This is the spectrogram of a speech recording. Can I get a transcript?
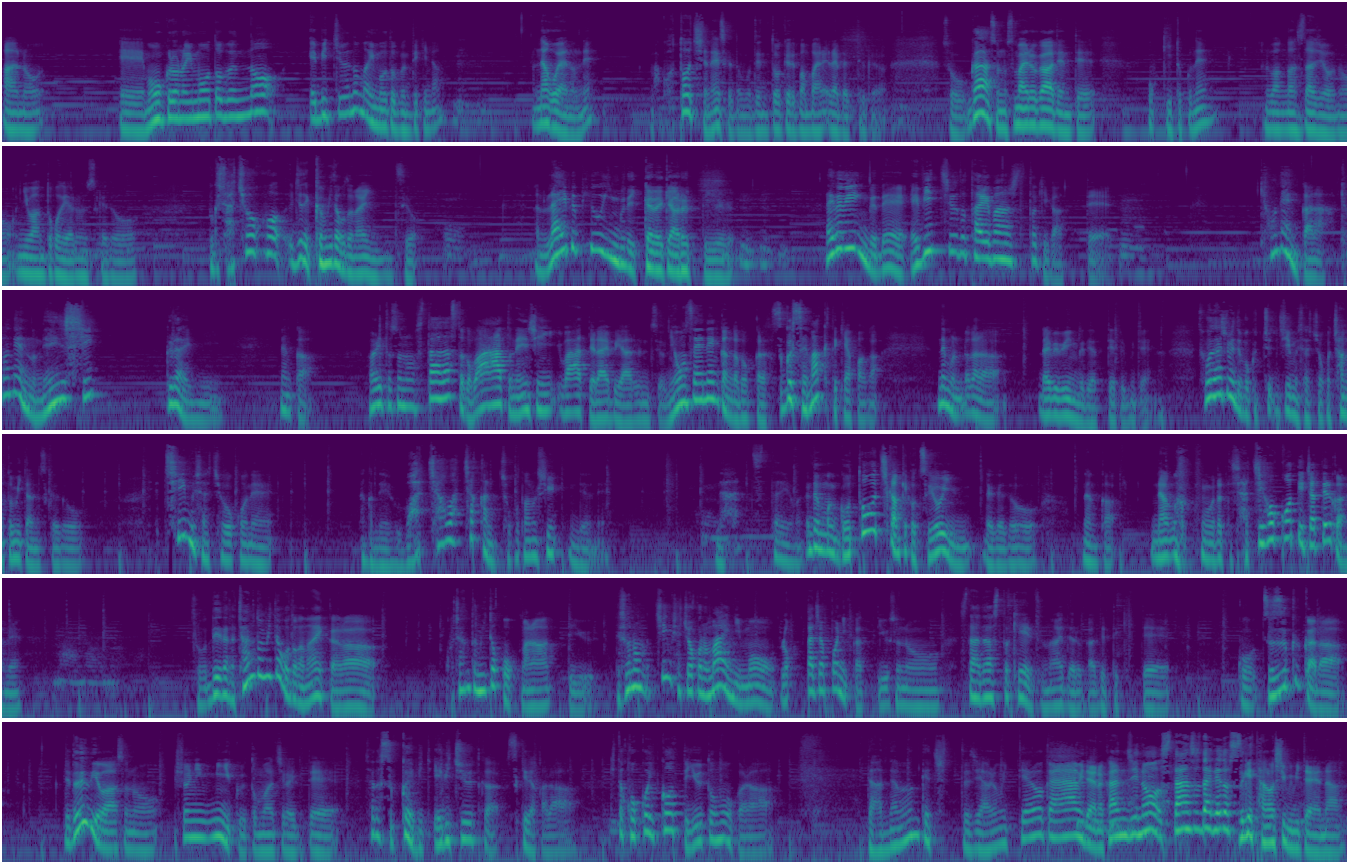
あの、えー、ももクロの妹分のエビ中のまあ妹分的なうん。名古屋のね、まあ、ご当地じゃないですけども全東京でバンバンライブやってるけどそうがそのスマイルガーデンって大きいとこね湾岸スタジオの庭のとこでやるんですけど僕社長こう実は一回見たことないんですよ。あのライブビューイングで一回だけあるっていう。ライブビューイングでエビ中と対バンした時があってうん。去年かな去年の年始ぐらいになんか割とそのスターダストがわーっと年始わーってライブやるんですよ。日本青年館がどっからすごい狭くてキャパが。でもだからライブビューイングでやってるみたいな。そこで初めて僕チーム社長子ちゃんと見たんですけどチーム社長子ねなんかねわちゃわちゃ感超楽しいんだよね。なんつったらいいのかな。でもまあご当地感結構強いんだけどなんかなもうだってシャチホコって言っちゃってるからね。そう。でだかちゃんと見たことがないからちゃんと見とこうかなっていう。でそのチーム社長この前にもロッカジャポニカっていうそのスターダスト系列のアイドルが出てきてこう続くからで土曜日はその一緒に見に来る友達がいてそれがすっごいエビエビ中とか好きだからきっとここ行こうって言うと思うからだんなもんかちょっとじゃあ俺も行ってやろうかなみたいな感じのスタンスだけどすげえ楽しみみたいな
